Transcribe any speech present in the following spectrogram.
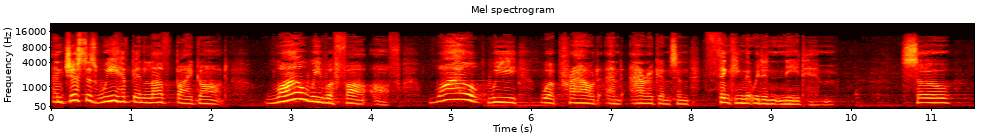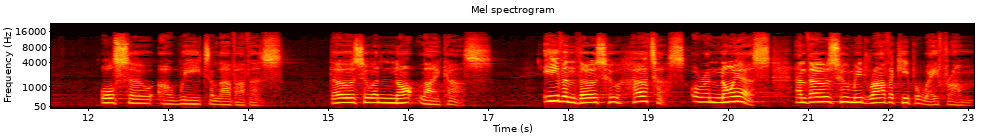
And just as we have been loved by God while we were far off, while we were proud and arrogant and thinking that we didn't need him, so also are we to love others, those who are not like us, even those who hurt us or annoy us, and those whom we'd rather keep away from.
